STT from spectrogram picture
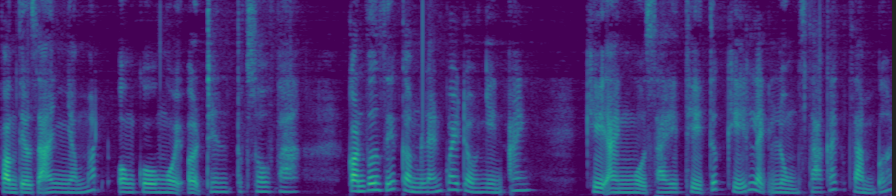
Phòng tiêu giã nhắm mắt ôm cô ngồi ở trên sofa, còn Vương Dĩ cầm lén quay đầu nhìn anh. Khi anh ngủ say thì tức khí lạnh lùng xa cách giảm bớt,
